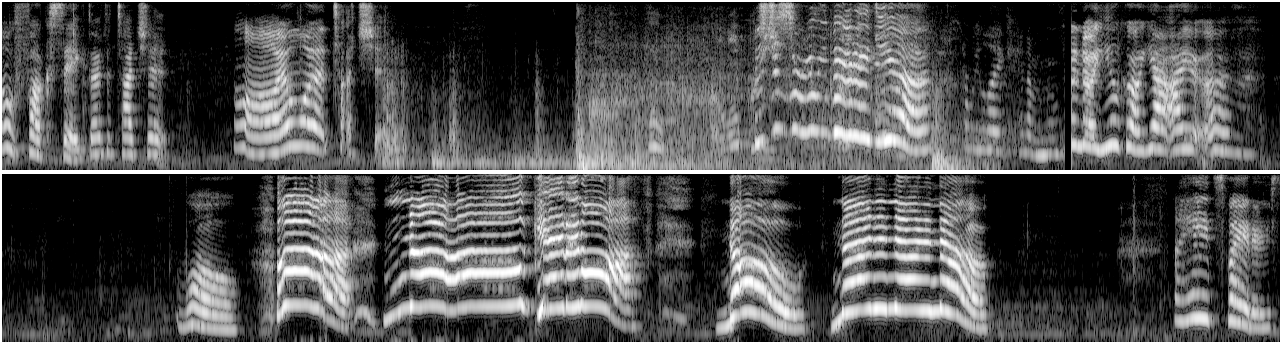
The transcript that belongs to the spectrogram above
Oh, fuck's sake. Do I have to touch it? Oh, I don't want to touch it. It's just a really bad idea. Are we like in a movie? No, no, you go. Yeah, I, uh... Whoa. Ah! No! Get it off! No! No, no, no, no, no! I hate spiders.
